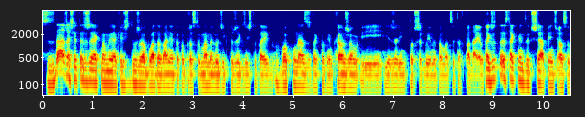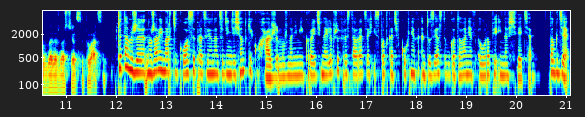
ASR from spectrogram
Zdarza się też, że jak mamy jakieś duże obładowanie, to po prostu mamy ludzi, którzy gdzieś tutaj wokół nas, że tak powiem, krążą i jeżeli potrzebujemy pomocy, to wpadają. Także to jest tak między 3 a 5 osób w zależności od sytuacji. Czytam, że nożami marki Kłosy pracują na co dzień dziesiątki kucharzy. Można nimi kroić w najlepszych restauracjach i spotkać w kuchniach entuzjastów gotowania w Europie i na świecie. To gdzie?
